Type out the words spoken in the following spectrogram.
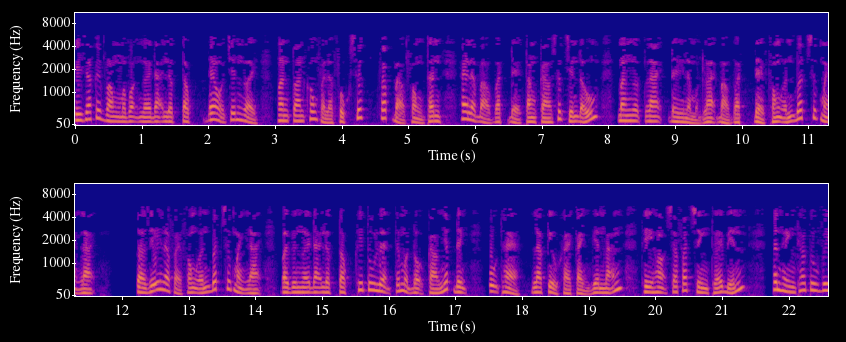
Thì ra cái vòng mà bọn người đại lực tộc đeo ở trên người hoàn toàn không phải là phục sức, pháp bảo phòng thân hay là bảo vật để tăng cao sức chiến đấu, mà ngược lại đây là một loại bảo vật để phong ấn bớt sức mạnh lại. Sở dĩ là phải phong ấn bất sức mạnh lại, bởi vì người đại lực tộc khi tu luyện tới một độ cao nhất định, cụ thể là kiểu khải cảnh viên mãn, thì họ sẽ phát sinh thuế biến. thân hình theo tu vi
